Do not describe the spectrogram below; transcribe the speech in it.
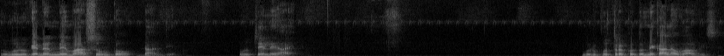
तो गुरु के नन्हे मासूम को डाल दिया, वो चले आए। गुरुपुत्र को तो निकाला बावड़ी से।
